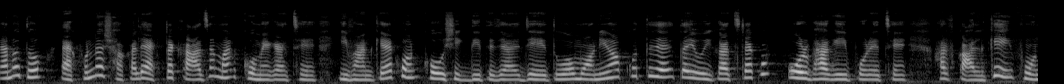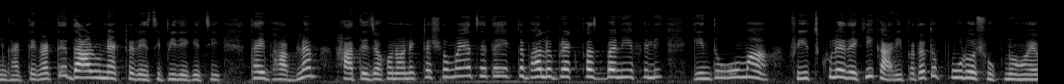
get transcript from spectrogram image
জানো তো, এখন না সকালে একটা কাজ আমার কমে গেছে। ইভানকে এখন কৌশিক দিতে যায়। যেহেতু ও মর্নিং ওয়াক করতে যায়, তাই ওই কাজটা এখন ওর ভাগেই পড়েছে। আর কালকেই ফোন ঘাঁটতে ঘাঁটতে দারুণ একটা রেসিপি দেখেছি। তাই ভাবলাম, হাতে যখন অনেকটা সময় আছে, তাই একটা ভালো ব্রেকফাস্ট বানিয়ে ফেলি। কিন্তু ও মা ফ্রিজ খুলে দেখি কারি পাতা তো পুরো শুকনো হয়ে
